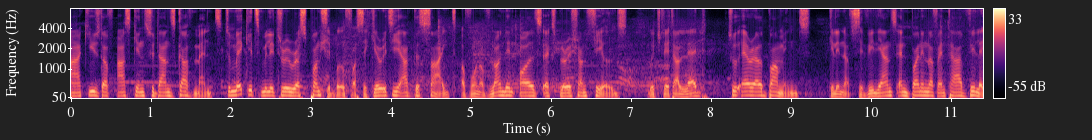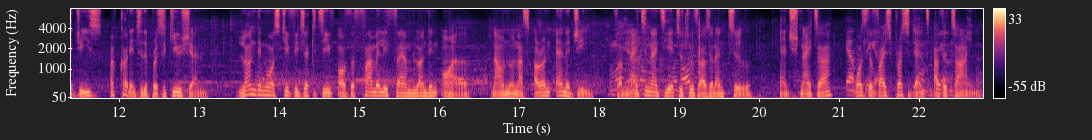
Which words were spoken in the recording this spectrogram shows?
are accused of asking Sudan's government to make its military responsible for security at the site of one of Lundin Oil's exploration fields, which later led to aerial bombings, killing of civilians and burning of entire villages, according to the prosecution. Lundin was chief executive of the family firm Lundin Oil, now known as Orron Energy, from 1998 to 2002, and Schneiter was the vice president at the time.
